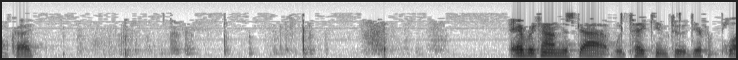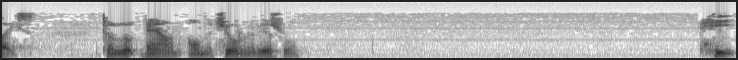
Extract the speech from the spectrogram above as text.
Okay? Every time this guy would take him to a different place to look down on the children of Israel, he,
